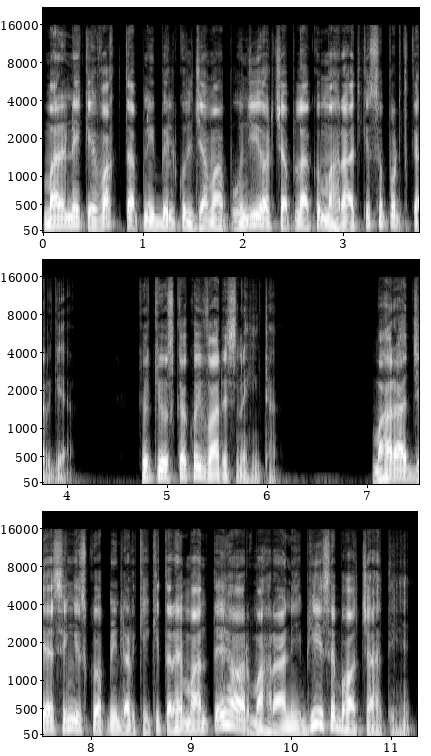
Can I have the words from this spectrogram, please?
मरने के वक्त अपनी बिल्कुल जमा पूंजी और चपला को महाराज के सुपुर्द कर गया, क्योंकि उसका कोई वारिस नहीं था। महाराज जयसिंह इसको अपनी लड़की की तरह मानते हैं और महारानी भी इसे बहुत चाहती हैं।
